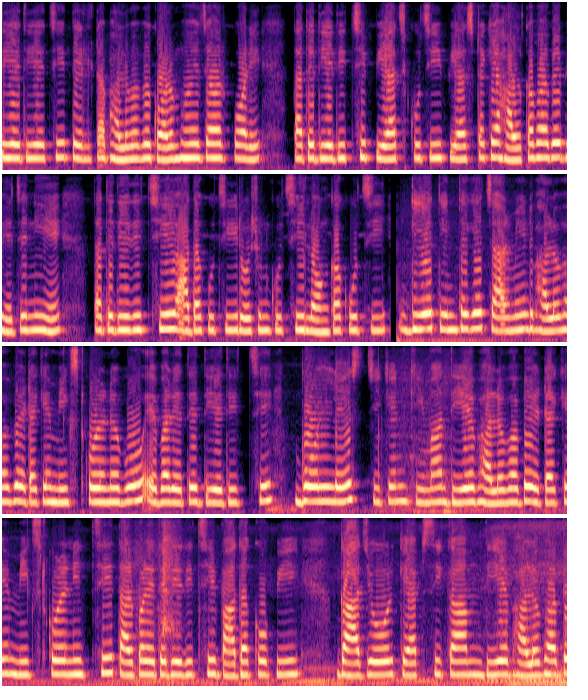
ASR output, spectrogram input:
দিয়ে দিয়েছি। তেলটা ভালোভাবে গরম হয়ে যাওয়ার পরে তাতে দিয়ে দিচ্ছি পেঁয়াজ কুচি। পেঁয়াজটাকে হালকাভাবে ভেজে নিয়ে তাতে দিয়ে দিচ্ছি আদা কুচি, রসুন কুচি, লঙ্কা কুচি। দিয়ে তিন থেকে চার মিনিট ভালোভাবে এটাকে মিক্সড করে নেব। এবার এতে দিয়ে দিচ্ছি বোনলেস চিকেন কিমা দিয়ে ভালোভাবে এটাকে মিক্সড করে নিচ্ছি। তারপর এতে দিয়ে দিচ্ছি বাঁধাকপি, গাজর, ক্যাপসিকাম দিয়ে ভালোভাবে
